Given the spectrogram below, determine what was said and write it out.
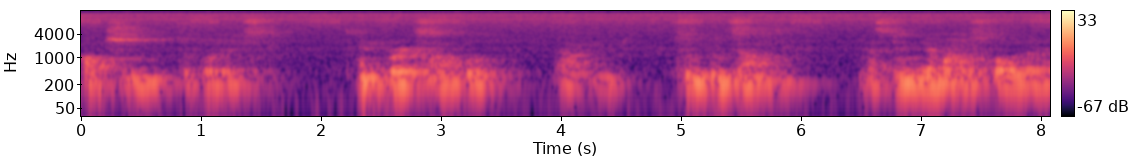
option to put it in, for example, um, to do some in your modules folder.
